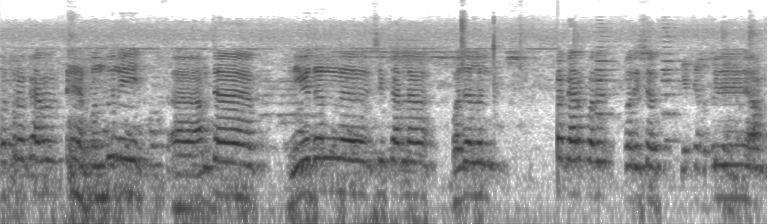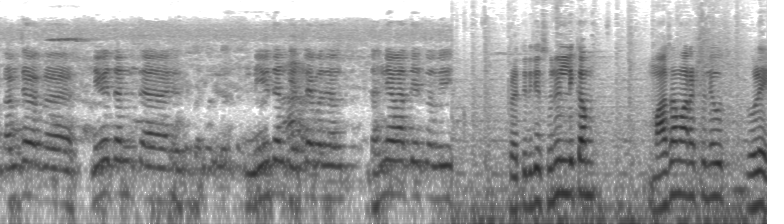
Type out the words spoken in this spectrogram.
पत्रकार बंधूंनी आमच्या निवेदन स्वीकारलं बदल पत्रकार परि परिषद हे आमचं निवेदन निवेदन घेतल्याबद्दल धन्यवाद देतो मी. प्रतिनिधी सुनील निकम माझा महाराष्ट्र न्यूज धुळे.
